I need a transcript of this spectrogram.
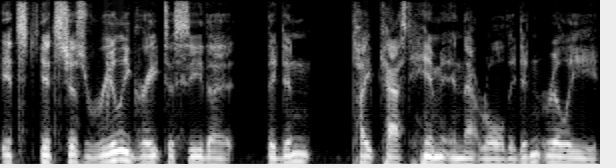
it's it's just really great to see that they didn't typecast him in that role. They didn't really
